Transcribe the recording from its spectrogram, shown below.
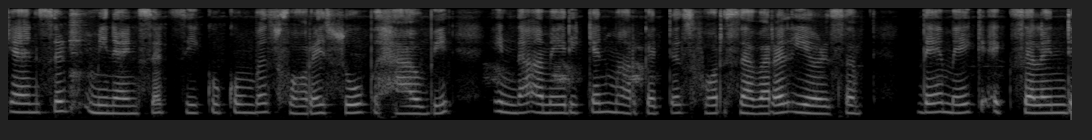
Canned minced sea cucumbers for a soup have been in the American markets for several years. They make excellent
